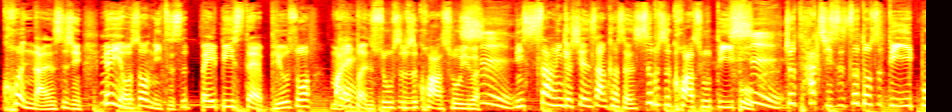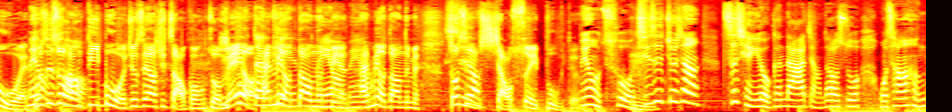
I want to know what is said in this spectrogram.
困难的事情，因为有时候你只是 baby step，比如说买一本书是不是跨出一步？是，你上一个线上课程是不是跨出第一步？是，就它其实这都是第一步、欸，哎，不是说好像第一步我就是要去找工作，没有，还没有到那边，还没有到那边，都是要小碎步的，没有错。其实就像。之前也有跟大家讲到，说我常常很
